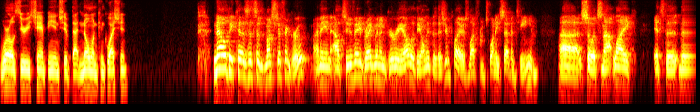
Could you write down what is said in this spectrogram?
World Series championship that no one can question? No, because it's a much different group. I mean, Altuve, Bregman, and Gurriel are the only position players left from 2017. Uh, so it's not like it's the the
